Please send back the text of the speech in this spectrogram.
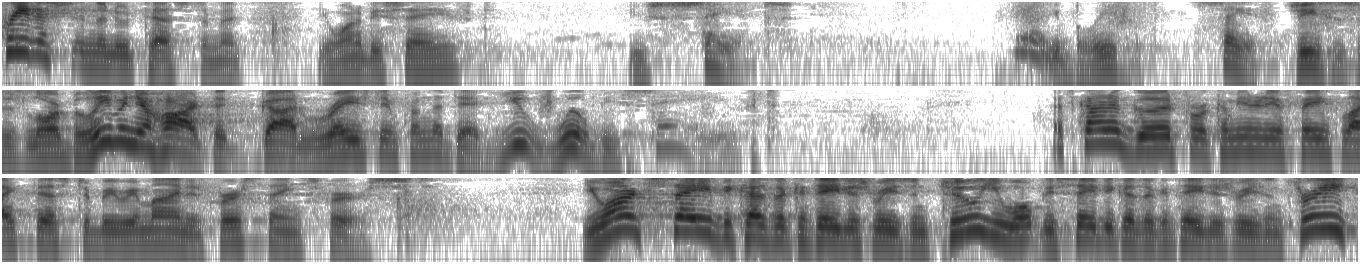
treatise in the New Testament. You want to be saved? You say it. Yeah, you believe it. Say it. Jesus is Lord. Believe in your heart that God raised him from the dead. You will be saved. That's kind of good for a community of faith like this to be reminded first things first. You aren't saved because of contagious reason two. You won't be saved because of contagious reason three.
